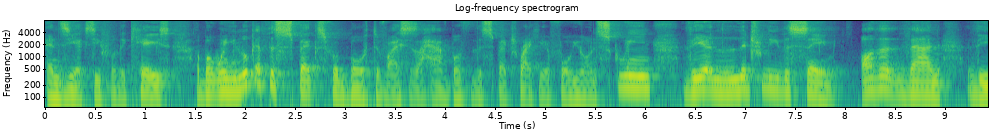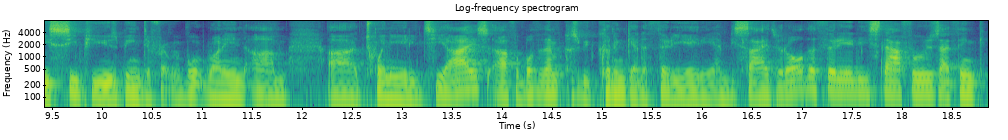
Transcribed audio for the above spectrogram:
and NZXT for the case. But when you look at the specs for both devices, I have both of the specs right here for you on screen. They are literally the same other than the CPUs being different. We're both running um, uh, 2080 Ti's uh, for both of them because we couldn't get a 3080. And besides, with all the 3080 snafus, I think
